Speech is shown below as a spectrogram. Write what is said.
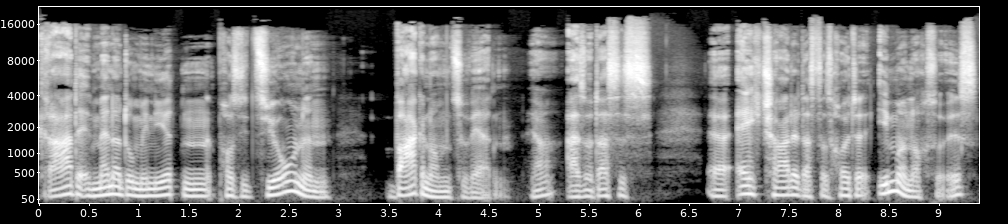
gerade in männerdominierten Positionen wahrgenommen zu werden. Ja, also das ist äh, echt schade, dass das heute immer noch so ist.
